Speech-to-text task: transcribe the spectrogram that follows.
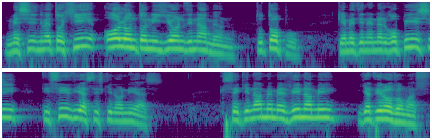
Με συμμετοχή όλων των υγιών δυνάμεων του τόπου και με την ενεργοποίηση της ίδιας της κοινωνίας. Ξεκινάμε με δύναμη για τη Ρόδο μας.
